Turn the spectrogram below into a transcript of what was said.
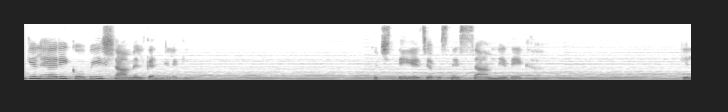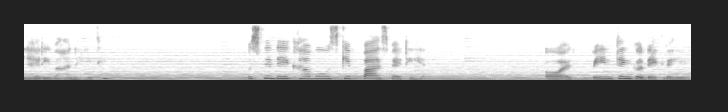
गिलहरी को भी शामिल करने लगी। कुछ देर जब उसने सामने देखा, गिलहरी वहाँ नहीं थी। उसने देखा वो उसके पास बैठी है और पेंटिंग को देख रही है।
